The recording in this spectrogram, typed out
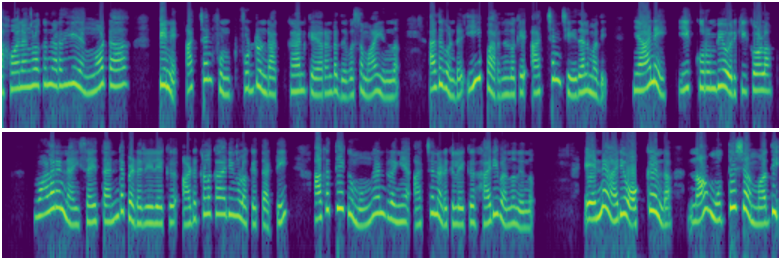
ആഹ്വാനങ്ങളൊക്കെ നടത്തി എങ്ങോട്ടാ? പിന്നെ അച്ഛൻ ഫുഡ് ഉണ്ടാക്കാൻ കയറേണ്ട ദിവസമായി ഇന്ന്. അതുകൊണ്ട് ഈ പറഞ്ഞതൊക്കെ അച്ഛൻ ചെയ്താൽ മതി. ഞാനേ ഈ കുറുമ്പിയെ ഒരുക്കിക്കോളാം. വളരെ നൈസായി തന്റെ പെടലിലേക്ക് അടുക്കള കാര്യങ്ങളൊക്കെ തട്ടി അകത്തേക്ക് മുങ്ങാൻ തുടങ്ങിയ അച്ഛൻ അടുക്കലേക്ക് ഹരി വന്നു നിന്നു. എന്നെ ഹരി ഒക്കെ ഉണ്ടാ നാ മുത്തശ്ശ മതി.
